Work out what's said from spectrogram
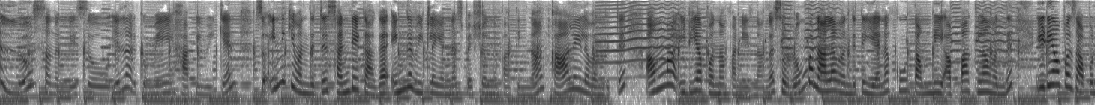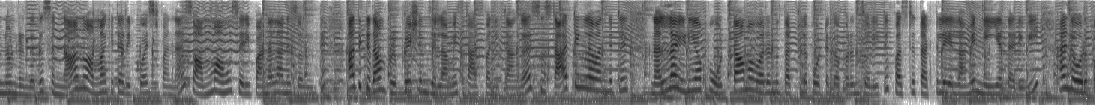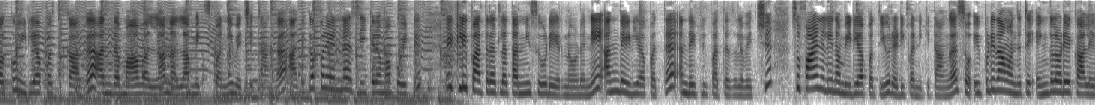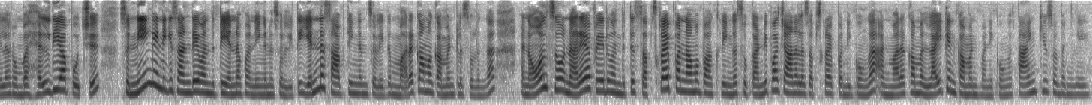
Hello சொந்தங்களே. So எல்லாருக்குமே happy weekend so இன்றைக்கி வந்துட்டு சண்டேக்காக எங்கள் வீட்டில் என்ன ஸ்பெஷல்னு பார்த்தீங்கன்னா காலையில் வந்துட்டு அம்மா இடியாப்பம் தான் பண்ணியிருந்தாங்க. ஸோ ரொம்ப நாளாக வந்துட்டு எனக்கும் தம்பி அப்பாக்கெலாம் வந்து இடியாப்பம் சாப்பிட்ணுன்னு இருந்தது. ஸோ நானும் அம்மா கிட்ட ரிக்வெஸ்ட் பண்ணேன். ஸோ அம்மாவும் சரி பண்ணலான்னு சொல்லிட்டு அதுக்கு தான் ப்ரிப்ரேஷன்ஸ் எல்லாமே ஸ்டார்ட் பண்ணிட்டாங்க. ஸோ ஸ்டார்டிங்கில் வந்துட்டு நல்லா இடியாப்பம் ஒட்டாமல் வரணும் தட்டில் போட்டக்கப்புறம்னு சொல்லிட்டு ஃபஸ்ட்டு தட்டில் எல்லாமே நெய்யை தடவி அண்ட் ஒரு பக்கம் இடியாப்பத்துக்காக அந்த மாவெல்லாம் நல்லா மிக்ஸ் பண்ணி வச்சுட்டாங்க. அதுக்கப்புறம் என்ன சீக்கிரமாக போயிட்டு இட்லி பாத்திரத்தில் தண்ணி சூடு ஏறின உடனே அந்த இடியாப்பத்தை அந்த இட்லி பாத்திரத்தில் வச்சு ஸோ ஃபைனலி நம்ம இடியாப்பத்தையும் ரெடி பண்ணிக்கிட்டாங்க. ஸோ இப்படி தான் வந்துட்டு எங்களுடைய காலையில் ரொம்ப ஹெல்த்தியாக போச்சு. ஸோ நீங்கள் இன்றைக்கி சண்டே வந்துட்டு என்ன பண்ணீங்கன்னு சொல்லிட்டு என்ன சாப்பிட்டீங்கன்னு சொல்லிட்டு மறக்காமல் கமெண்ட்டில் சொல்லுங்கள் அண்ட் ஆல்சோ நிறைய பேர் வந்துட்டு சப்ஸ்கிரைப் பண்ணாமல் பார்க்குறீங்க ஸோ கண்டிப்பாக சேனலை சப்ஸ்கிரைப் பண்ணிக்கோங்க. அண்ட் மறக்காமல் லைக் அண்ட் கமெண்ட் பண்ணிக்கோங்க. தேங்க்யூ சொந்தங்களே.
